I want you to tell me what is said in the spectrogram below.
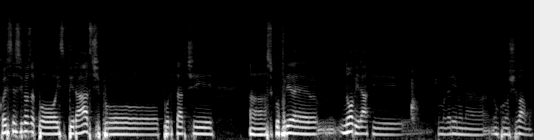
Qualsiasi cosa può ispirarci, può portarci a scoprire mm, nuovi lati che magari non, ha- non conoscevamo.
